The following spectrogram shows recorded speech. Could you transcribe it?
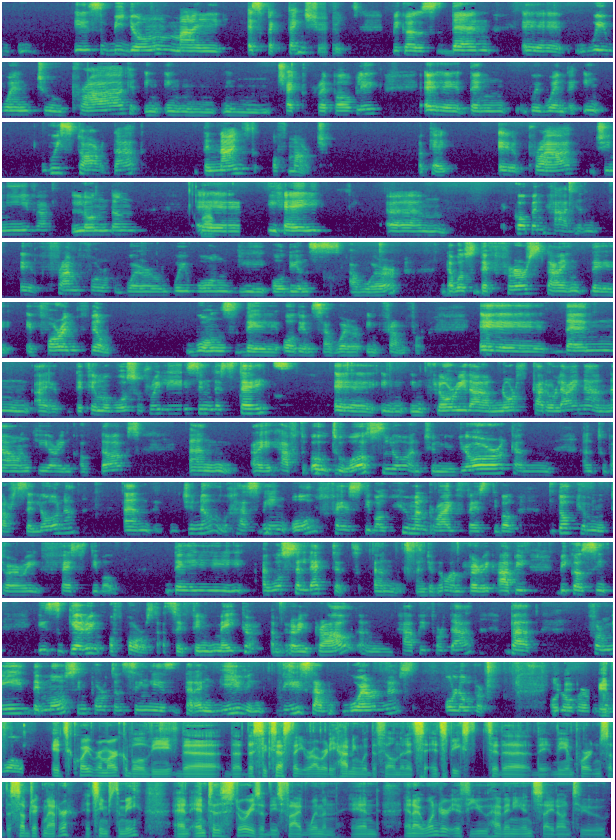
is beyond my expectations because then uh, we went to Prague in, in, in Czech Republic. Uh, then we went in, we start that the 9th of March. Okay. Uh, Prague, Geneva, London, wow. Uh, The um, Copenhagen, uh, Frankfurt, where we won the audience award. That was the first time the a foreign film won the audience award in Frankfurt. Uh, then I, the film was released in the States, uh, in, in Florida and North Carolina, and now I'm here in Hot Docs and I have to go to Oslo and to New York and and to Barcelona. And you know, has been all festival, human rights festival, documentary festival. They I was selected and, and you know I'm very happy because it is getting of course as a filmmaker, I'm very proud and happy for that. But for me, the most important thing is that I'm giving this awareness all over, all over the world. It's quite remarkable the, the, the, the, success that you're already having with the film, and it's it speaks to the, the, the importance of the subject matter. It seems to me, and and to the stories of these five women, and and I wonder if you have any insight onto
